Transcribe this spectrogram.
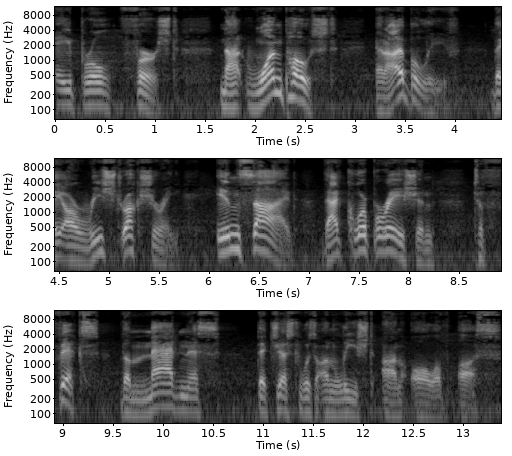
April 1st. Not one post. And I believe they are restructuring inside that corporation to fix the madness that just was unleashed on all of us.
